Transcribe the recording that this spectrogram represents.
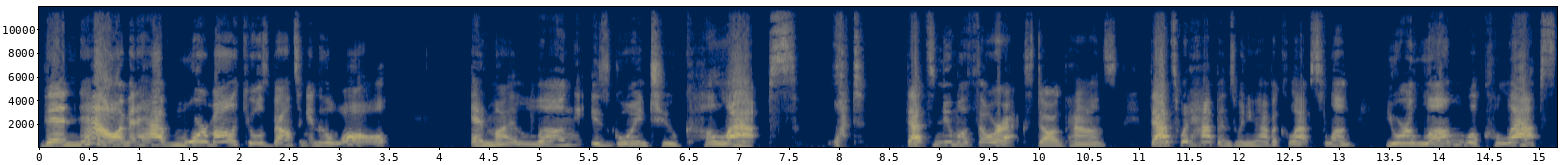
Then now I'm going to have more molecules bouncing into the wall, and my lung is going to collapse. What? That's pneumothorax, dog pounds. That's what happens when you have a collapsed lung. Your lung will collapse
